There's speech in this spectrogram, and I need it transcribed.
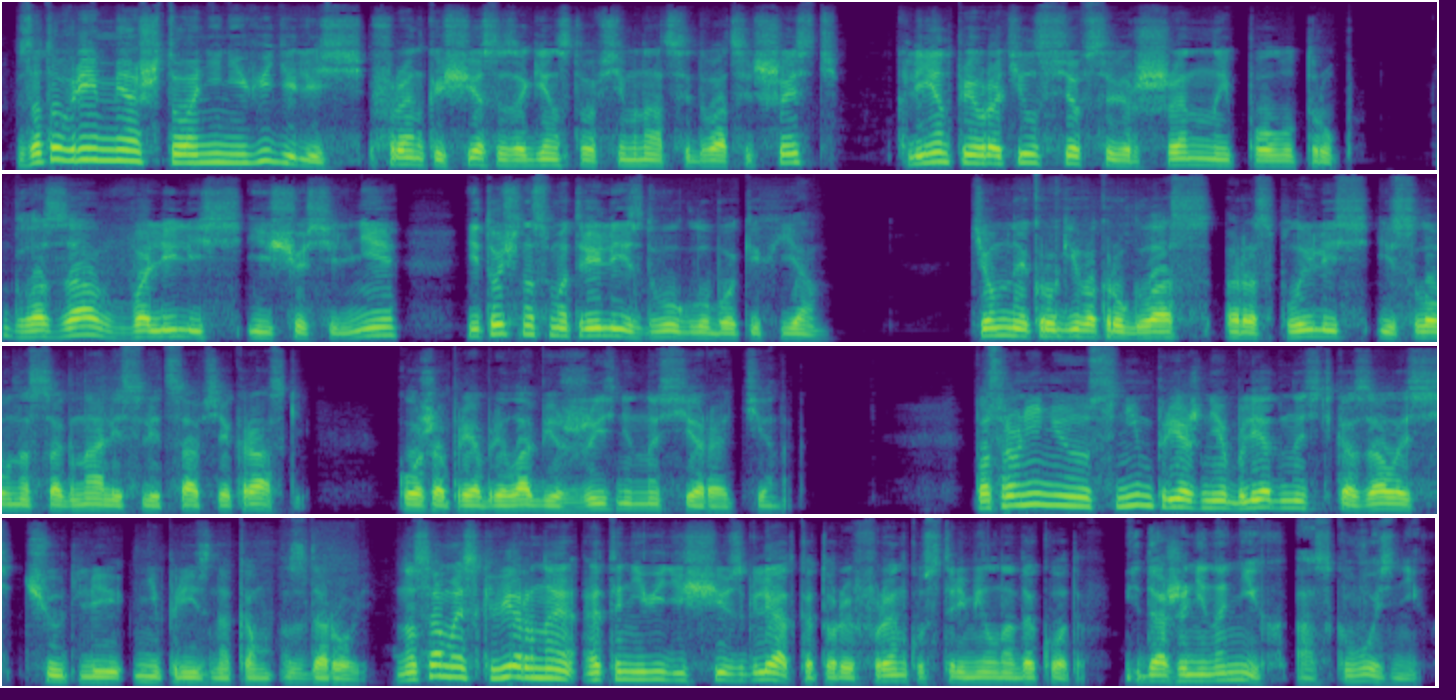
За то время, что они не виделись, Фрэнк исчез из агентства в 17.26, клиент превратился в совершенный полутруп. Глаза ввалились еще сильнее и точно смотрели из двух глубоких ям. Темные круги вокруг глаз расплылись и словно согнали с лица все краски. Кожа приобрела безжизненно серый оттенок. По сравнению с ним прежняя бледность казалась чуть ли не признаком здоровья. Но самое скверное — это невидящий взгляд, который Фрэнк устремил на Дакотов. И даже не на них, а сквозь них.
